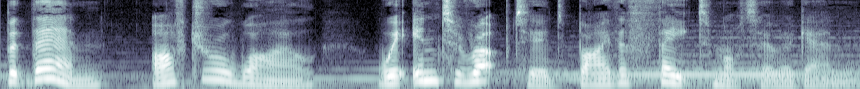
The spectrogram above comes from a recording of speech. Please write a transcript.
But then, after a while, we're interrupted by the fate motto again.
